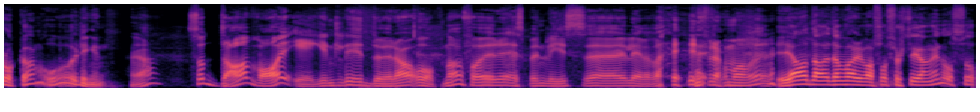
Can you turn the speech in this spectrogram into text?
klokka og ringen. Ja. Så da var egentlig døra åpna for Espen Lies eh, levevei framover? Ja, da, da var det i hvert fall første gangen, og så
